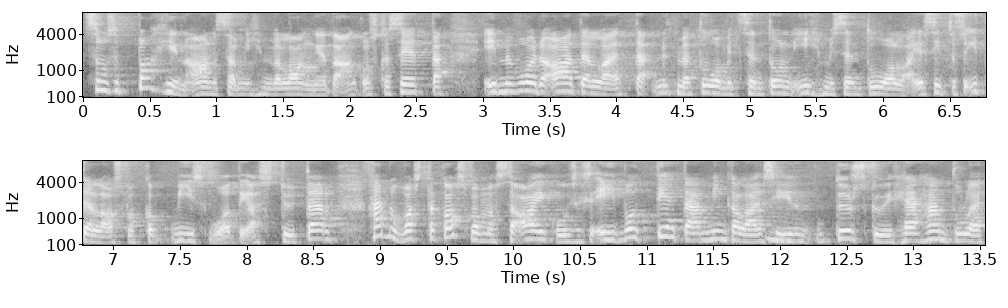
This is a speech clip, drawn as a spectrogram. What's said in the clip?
se on se pahin ansa, mihin me langetaan, koska se, että ei me voida ajatella, että nyt mä tuomitsen ton ihmisen tuolla, ja sitten jos itsellä olisi vaikka viisivuotias tytär, hän on vasta kasvamassa aikuiseksi, ei voi tietää minkälaisiin mm. tyrskyihin hän tulee,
